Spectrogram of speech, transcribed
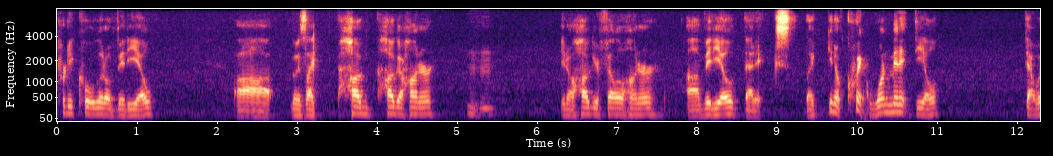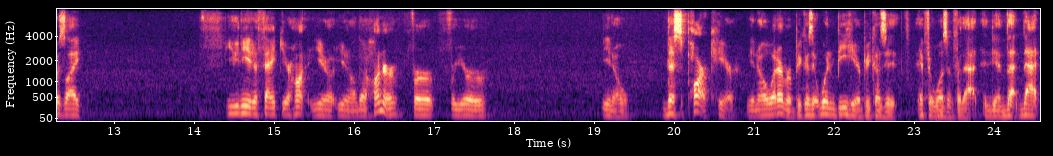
pretty cool little video. Uh, it was like hug hug a hunter, hmm you know, hug your fellow hunter uh, video that it's like you know quick one minute deal. That was like you need to thank your hunt, you know, you know the hunter for for your, you know, this park here, you know, whatever, because it wouldn't be here because it if it wasn't for that that that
